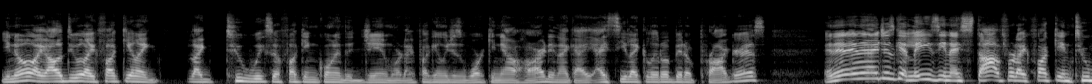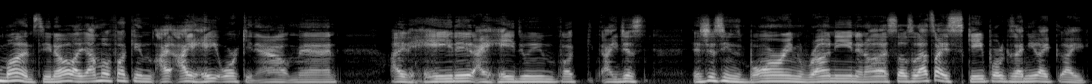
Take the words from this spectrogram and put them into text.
You know, like I'll do like fucking like like two weeks of fucking going to the gym or like fucking just working out hard, and like I I see like a little bit of progress. And then, and then I just get lazy and I stop for like fucking two months, you know? Like I'm a fucking I, I hate working out, man. I hate it. I hate doing fuck I just it just seems boring running and all that stuff. So that's why I skateboard because I need like like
